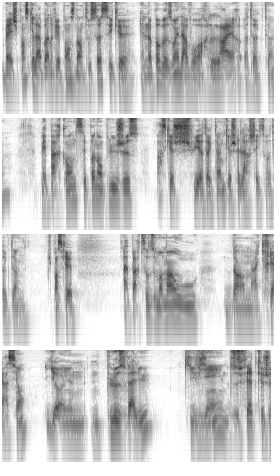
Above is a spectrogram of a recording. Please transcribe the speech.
ben, je pense que la bonne réponse dans tout ça, c'est qu'elle n'a pas besoin d'avoir l'air autochtone. Mais par contre, c'est pas non plus juste parce que je suis autochtone que je fais de l'architecture autochtone. Je pense que à partir du moment où, dans ma création, il y a une, une plus-value qui vient du fait que je,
